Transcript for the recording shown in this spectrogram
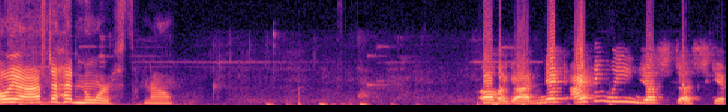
Oh yeah, I have to head north now. Oh my God, Nick! I think we can just uh, skip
